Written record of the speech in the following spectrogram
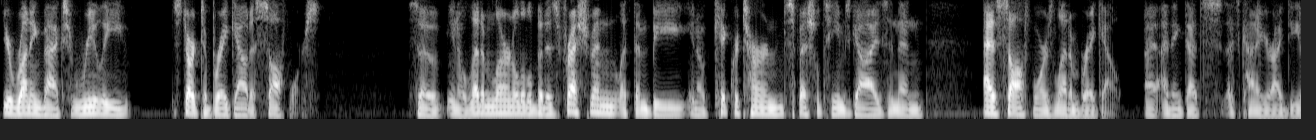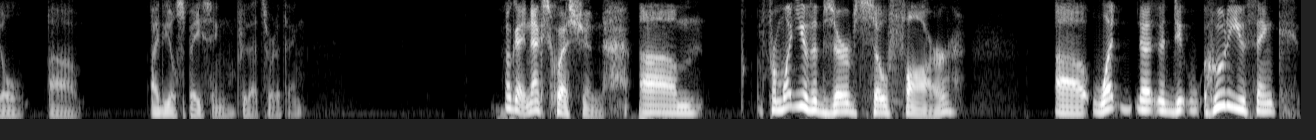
your running backs really start to break out as sophomores. So, you know, let them learn a little bit as freshmen, let them be, you know, kick return special teams guys, and then as sophomores, let them break out. I, I think that's that's kind of your ideal uh, ideal spacing for that sort of thing. Okay, next question. Um, from what you've observed so far, uh, what uh, do, who do you think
